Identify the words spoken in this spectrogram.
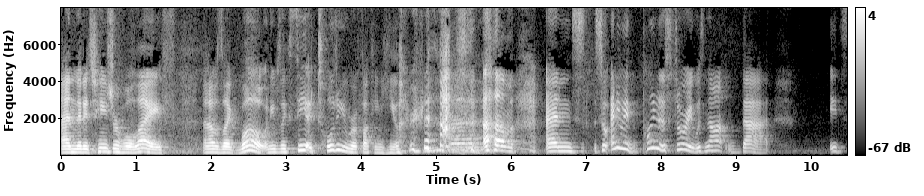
and that it changed her whole life. And I was like, Whoa. And he was like, See, I told you you were a fucking healer. um, and so, anyway, the point of the story was not that. It's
